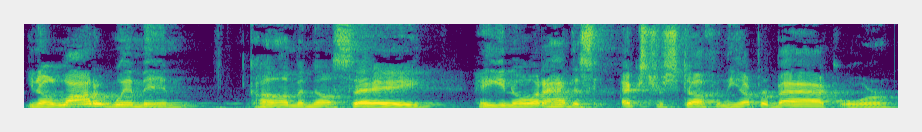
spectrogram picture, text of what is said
you know, a lot of women come and they'll say, hey, you know what? I have this extra stuff in the upper back, or,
